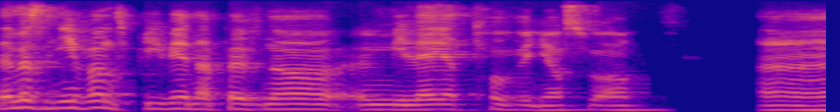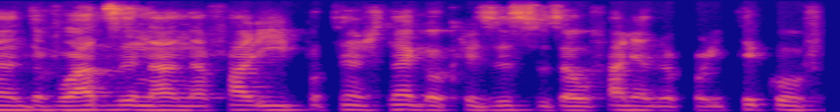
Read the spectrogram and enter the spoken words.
Natomiast niewątpliwie na pewno Mileja to wyniosło e, do władzy na, na fali potężnego kryzysu zaufania do polityków,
